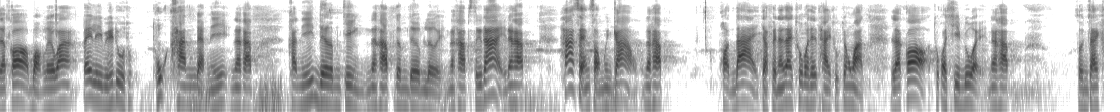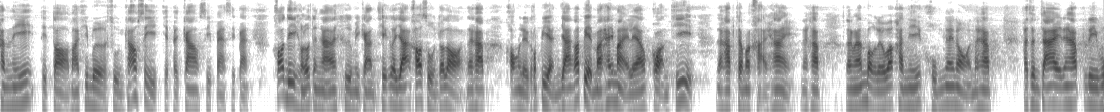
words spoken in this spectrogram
แล้วก็บอกเลยว่าเป้รีวิวให้ดูทุกทุกคันแบบนี้นะครับ คันนี้เดิมจริงนะครับเดิมๆเลยนะครับซื้อได้นะครับ5 2 9 0 0 0นะครับผ่อนได้จัดไฟแนนซ์ได้ทั่วประเทศไทยทุกจังหวัด แล้วก็ทุกอาชีพด้วยนะครับสนใจคันนี้ติดต่อมาที่เบอร์ 0 9 4 7 8 9 4 8 4 8 ข้อดีของรถแต่งงานก็คือมีการเช็คระยะเข้าศูนย์ตลอดนะครับ ของเหลือก็เปลี่ยน ยางก็เปลี่ยนมาให้ใหม่แล้วก่อนที่นะครับจะมาขายให้นะครับ ดังนั้นบอกเลยว่าคันนี้คุ้มแน่นอนนะครับใครรสนใจนะครับรีโว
